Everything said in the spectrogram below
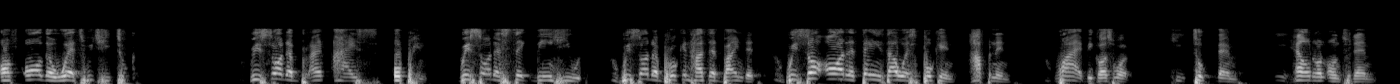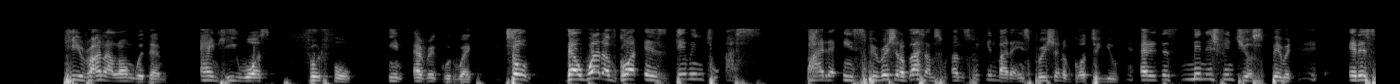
of all the words which he took. We saw the blind eyes open. We saw the sick being healed. We saw the broken-hearted binded. We saw all the things that were spoken happening. Why? Because what? He took them. He held on onto them. He ran along with them and he was fruitful in every good work. So the word of God is given to us by the inspiration of God. I'm, I'm speaking by the inspiration of God to you, and it is ministering to your spirit. It is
